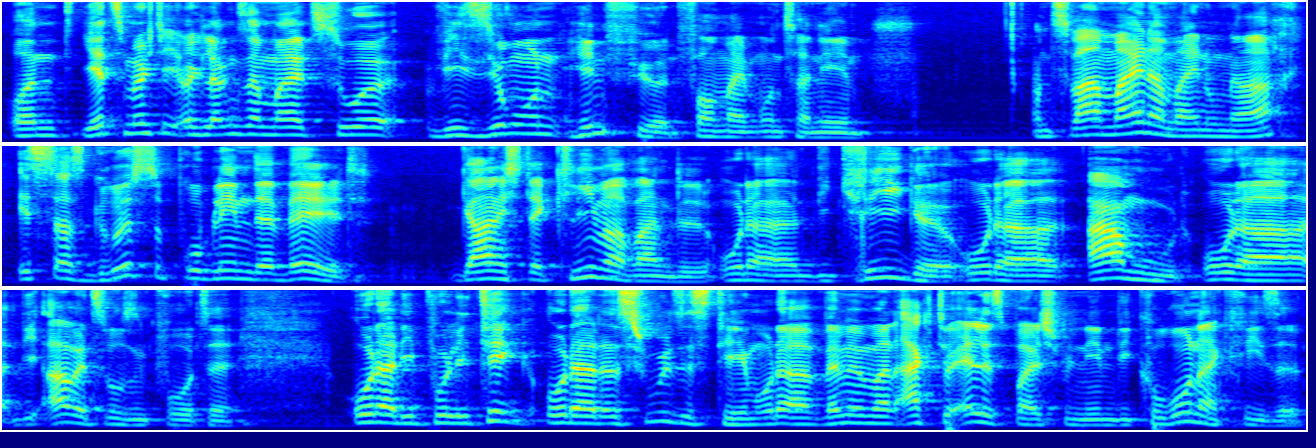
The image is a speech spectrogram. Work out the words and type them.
Und jetzt möchte ich euch langsam mal zur Vision hinführen von meinem Unternehmen. Und zwar meiner Meinung nach ist das größte Problem der Welt gar nicht der Klimawandel oder die Kriege oder Armut oder die Arbeitslosenquote oder die Politik oder das Schulsystem oder wenn wir mal ein aktuelles Beispiel nehmen, die Corona-Krise.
